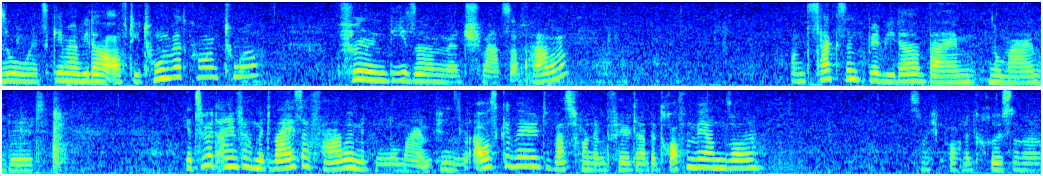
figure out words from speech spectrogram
So, jetzt gehen wir wieder auf die Tonwertkorrektur, füllen diese mit schwarzer Farbe und zack sind wir wieder beim normalen Bild. Jetzt wird einfach mit weißer Farbe mit einem normalen Pinsel ausgewählt, was von dem Filter betroffen werden soll. So, ich brauche eine größere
